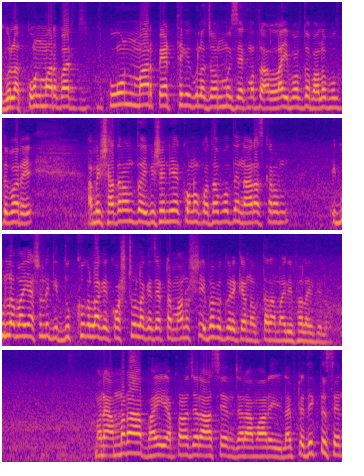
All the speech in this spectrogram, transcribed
এগুলা কোন মার কোন মার পেট থেকে এগুলো জন্মইছে একমাত্র আল্লাহই বলতে, ভালো বলতে পারে। আমি সাধারণত এই বিষয় নিয়ে কোনো কথা বলতে নারাজ, কারণ এগুলো ভাই আসলে কি দুঃখ লাগে, কষ্ট লাগে যে একটা মানুষ এইভাবে করে কেন তারা মারি ফেলাই দিল? মানে আপনারা ভাই, আপনারা যারা আছেন, যারা আমার এই লাইভটা দেখতেছেন,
